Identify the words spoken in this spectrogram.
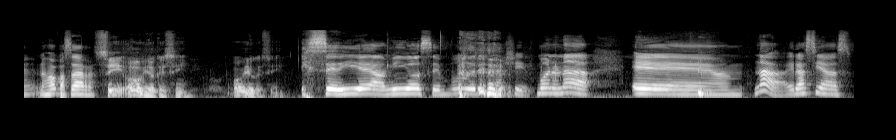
¿eh? Nos va a pasar. Sí, obvio que sí. Obvio que sí. Ese día, amigos, se pudre esta shit. Bueno, nada. eh, nada, gracias,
